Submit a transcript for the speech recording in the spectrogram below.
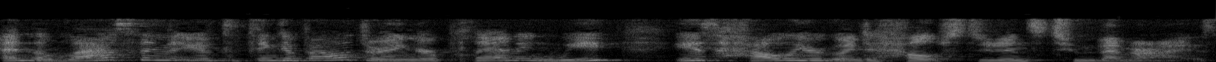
And the last thing that you have to think about during your planning week is how you're going to help students to memorize.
